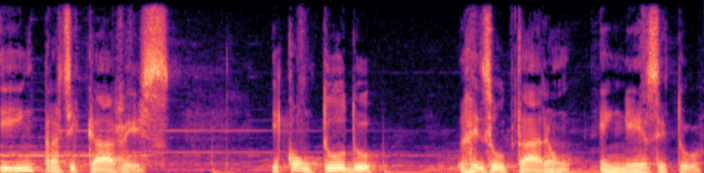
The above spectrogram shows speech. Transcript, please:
e impraticáveis, e contudo resultaram em êxito.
